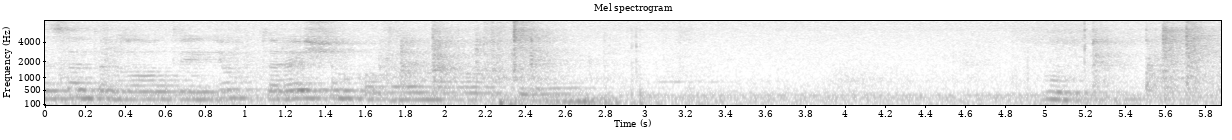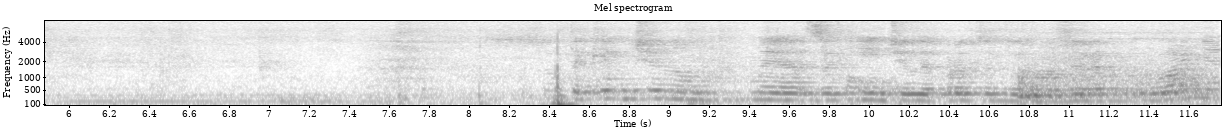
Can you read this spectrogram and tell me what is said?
Фестивальний центр Золотий Дюк Терещенко Галина Валентинівна. Таким чином ми закінчили процедуру жеребкування.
